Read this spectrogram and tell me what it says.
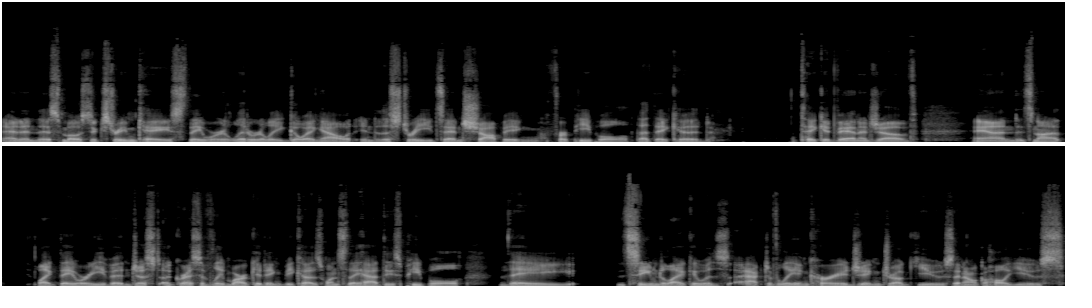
And in this most extreme case, they were literally going out into the streets and shopping for people that they could take advantage of. And it's not like they were even just aggressively marketing because once they had these people, they seemed like it was actively encouraging drug use and alcohol use.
